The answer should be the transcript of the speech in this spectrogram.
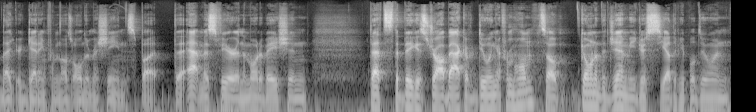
that you're getting from those older machines. But the atmosphere and the motivation that's the biggest drawback of doing it from home. So going to the gym, you just see other people doing,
